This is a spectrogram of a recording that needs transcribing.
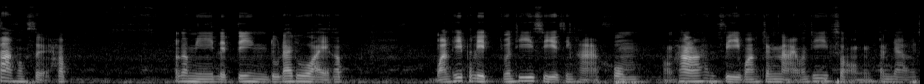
สร้างคอนเสิร์ตครับ แล้วก็มี rating ดูได้ทั่ววัยครับ วันที่ผลิตวันที่ 4 สิงหาคม 2554วันจำหน่ายวันที่ 2 กันยายน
